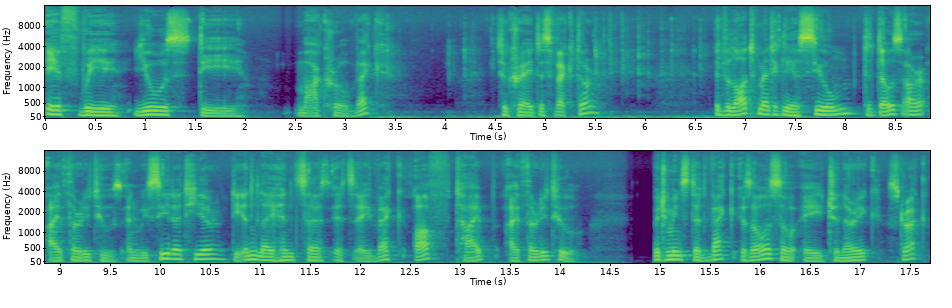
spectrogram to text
if we use the macro vec to create this vector, it will automatically assume that those are i32s. And we see that here, the inlay hint says it's a vec of type i32, which means that vec is also a generic struct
